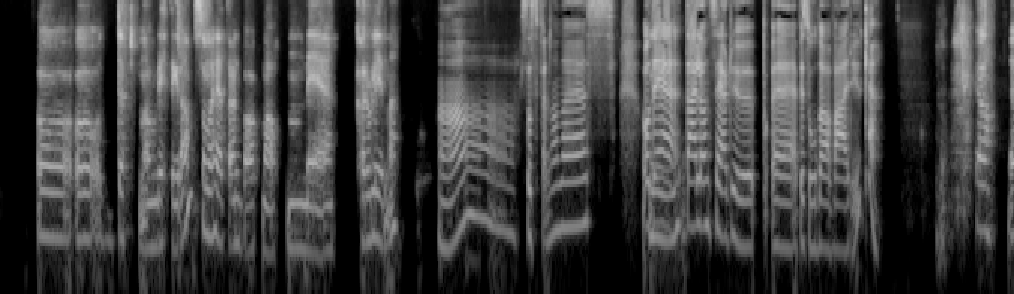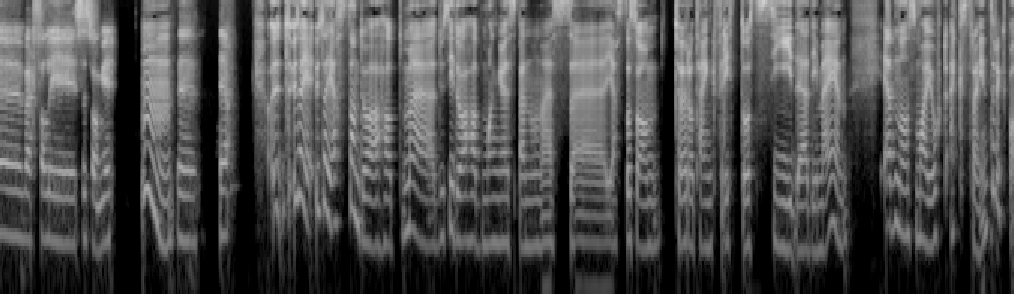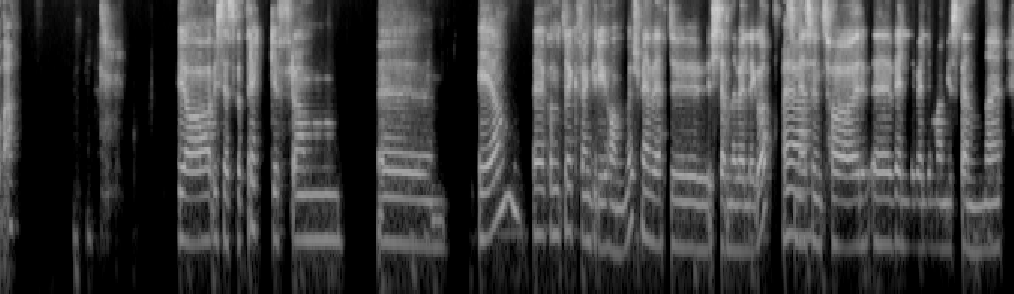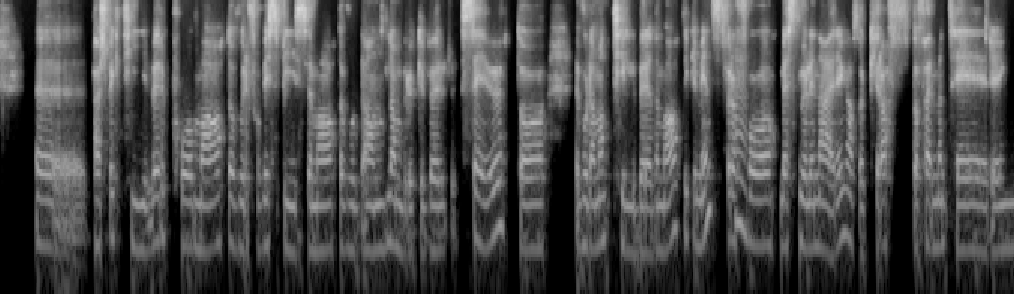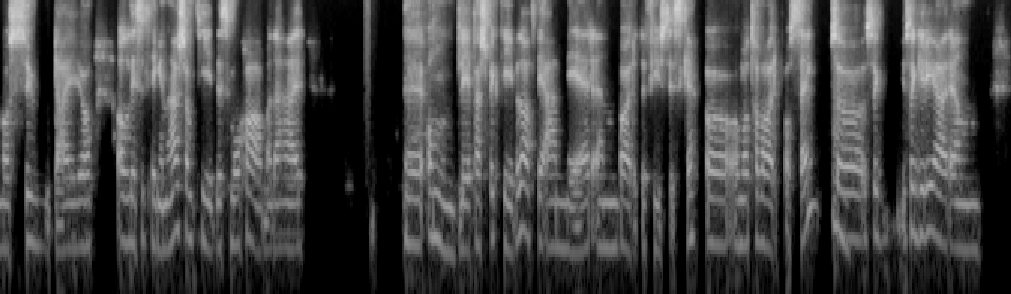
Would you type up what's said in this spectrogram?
og, og døpte den om lite grann. Så nå heter den Bak maten med Karoline. Ah, så spennende. Og det, mm. der lanserer du eh, episoder hver uke? Ja, eh, i hvert fall i sesonger. Mm. Det, ja. Ut, ut, av, ut, av, gjestene du har hatt med, du sier du har hatt mange spennende uh, gjester som tør å tenke fritt og si det de mener. Er det noen som har gjort ekstra inntrykk på deg? Ja, hvis jeg skal trekke fram én kan du trekke fram Gry Hammer, som jeg vet du kjenner veldig godt. Ja. Som jeg syns har uh, veldig, veldig mange spennende Eh, perspektiver på mat og hvorfor vi spiser mat, og hvordan landbruket bør se ut, og hvordan man tilbereder mat, ikke minst, for å mm. få mest mulig næring, altså kraft og fermentering og surdeig og alle disse tingene her, samtidig som å ha med det her eh, åndelige perspektivet, da, at vi er mer enn bare det fysiske, og, og må ta vare på oss selv. Så, mm. så, så Gry er en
